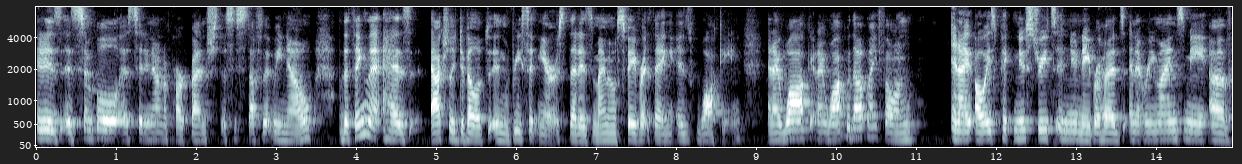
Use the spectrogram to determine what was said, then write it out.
It is as simple as sitting on a park bench. This is stuff that we know. The thing that has actually developed in recent years that is my most favorite thing is walking. And I walk and I walk without my phone and I always pick new streets in new neighborhoods, and it reminds me of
